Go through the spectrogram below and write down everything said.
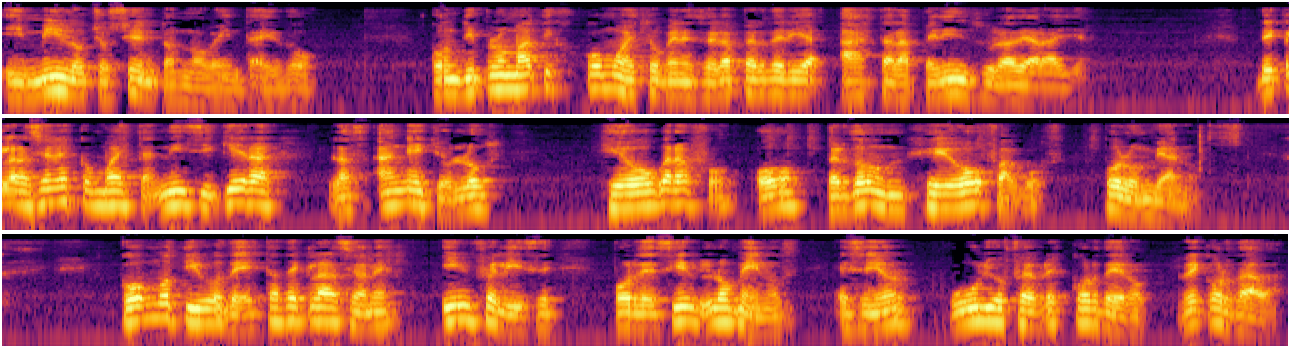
y 1892. Con diplomáticos como estos, Venezuela perdería hasta la península de Araya. Declaraciones como esta ni siquiera las han hecho los geógrafos o, perdón, geófagos colombianos. Con motivo de estas declaraciones infelices, por decir lo menos, el señor Julio Febres Cordero recordaba,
